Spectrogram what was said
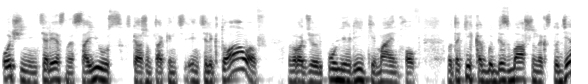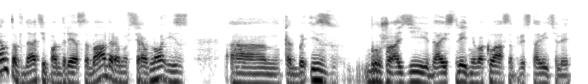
очень интересный союз, скажем так, интеллектуалов, вроде Ульрики, Майнхоф, вот таких как бы безбашенных студентов, да, типа Андреаса Бадера, но все равно из как бы из буржуазии, да, из среднего класса представителей.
